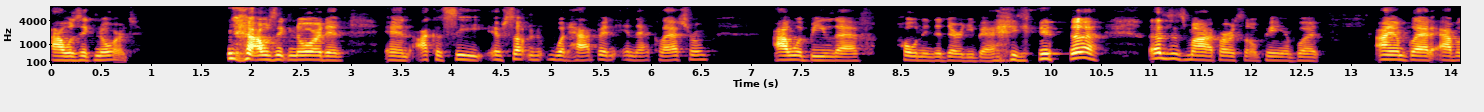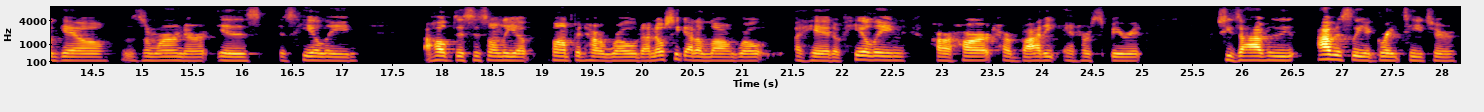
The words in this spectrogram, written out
I was ignored. I was ignored, and and I could see if something would happen in that classroom, I would be left holding the dirty bag. That's just my personal opinion, but I am glad Abigail Zwerner is is healing. I hope this is only a bump in her road. I know she got a long road ahead of healing her heart, her body, and her spirit. She's obviously obviously a great teacher.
